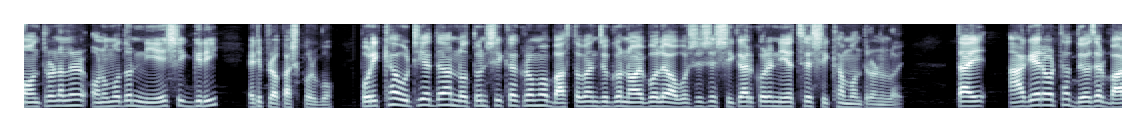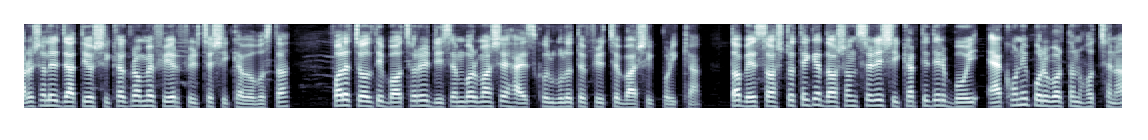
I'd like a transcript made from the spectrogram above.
মন্ত্রণালয়ের অনুমোদন নিয়ে শিগগিরই এটি প্রকাশ করব। পরীক্ষা উঠিয়ে দেওয়া নতুন শিক্ষাক্রম বাস্তবায়নযোগ্য নয় বলে অবশেষে স্বীকার করে নিয়েছে শিক্ষা মন্ত্রণালয়। তাই আগের অর্থাৎ দু হাজার বারো সালের জাতীয় শিক্ষাক্রমে ফের ফিরছে শিক্ষা ব্যবস্থা, ফলে চলতি বছরের ডিসেম্বর মাসে হাইস্কুলগুলোতে ফিরছে বার্ষিক পরীক্ষা। তবে ষষ্ঠ থেকে দশম শ্রেণির শিক্ষার্থীদের বই এখনই পরিবর্তন হচ্ছে না।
